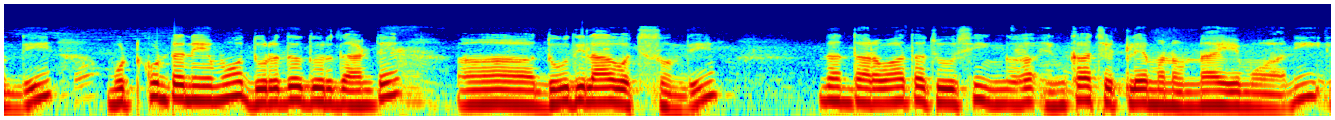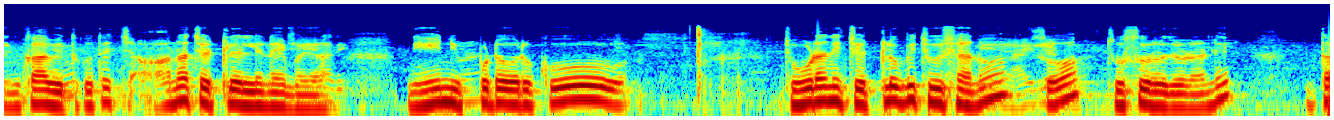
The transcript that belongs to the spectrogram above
ఉంది. ముట్టుకుంటేనేమో దురద దురద అంటే దూదిలాగా వస్తుంది దాని తర్వాత చూసి ఇంకా ఇంకా చెట్లు ఏమైనా ఉన్నాయేమో అని ఇంకా వెతికితే చాలా చెట్లు వెళ్ళినాయి భయ్యా. నేను ఇప్పటి వరకు చూడని చెట్లు బి చూశాను. సో చూస్తుర్రు చూడండి. ఎంత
